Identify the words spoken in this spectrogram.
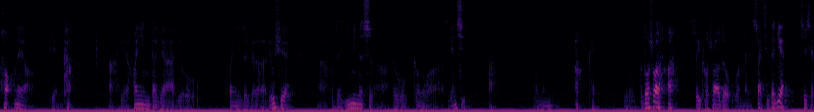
hotmail 点 com 啊，也欢迎大家有关于这个留学啊或者移民的事啊，都跟我联系啊。我们啊，OK，就不多说了啊，随口说说，我们下期再见，谢谢。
